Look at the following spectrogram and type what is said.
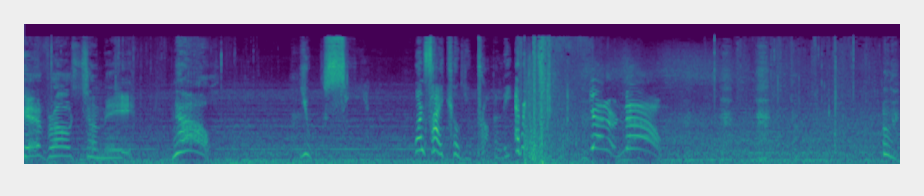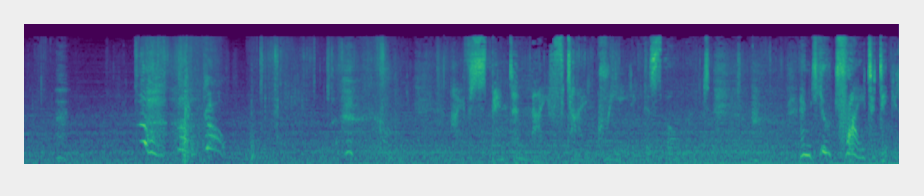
Give Rose to me. Now! You will see. Once I kill you properly, every. Get her now! Let go! I've spent a lifetime creating this moment. And you try to take it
